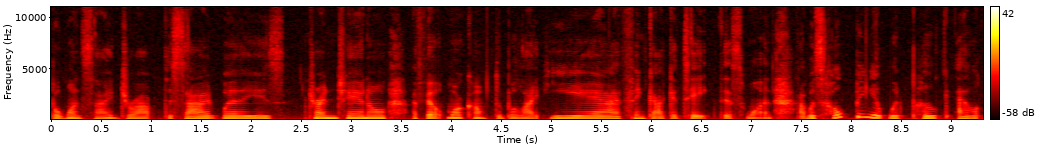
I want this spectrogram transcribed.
but once I dropped the sideways trend channel, I felt more comfortable. Like, yeah, I think I could take this one. I was hoping it would poke out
